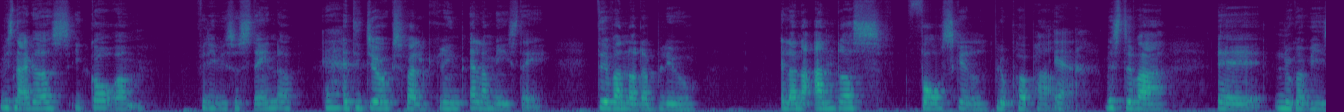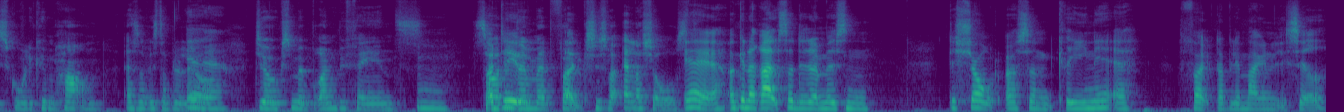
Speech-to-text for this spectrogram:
Vi snakkede også i går om, fordi vi så stand-up, Ja, at de jokes, folk grinte allermest af, det var, når der blev, eller når andres forskel blev påpeget. ja, Hvis det var, øh, nu går vi i skole i København, altså hvis der blev lavet ja. jokes med Brøndby-fans, Mm. Så Og var det- det dem, at folk synes var allersjovest. Ja, ja. Og generelt så er det der med sådan... Det er sjovt at sådan grine af folk, der bliver marginaliseret.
